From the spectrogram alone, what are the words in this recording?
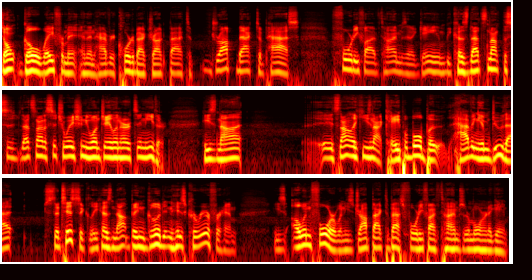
don't go away from it and then have your quarterback drop back to drop back to pass 45 times in a game because that's not the that's not a situation you want Jalen Hurts in either. He's not it's not like he's not capable, but having him do that statistically has not been good in his career for him. He's 0 4 when he's dropped back to pass 45 times or more in a game.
